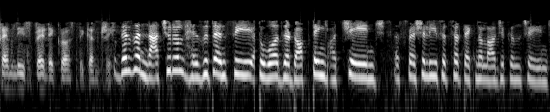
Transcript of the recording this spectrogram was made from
families spread across the country. So there is a natural hesitancy towards adopting a change, especially if it's a technological change.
